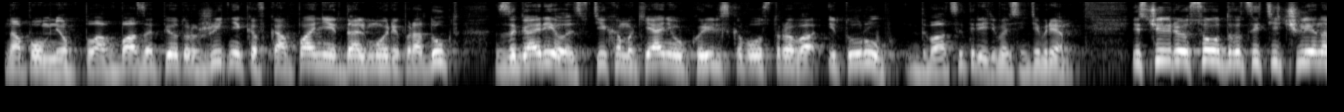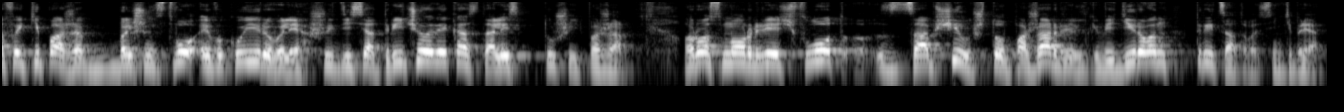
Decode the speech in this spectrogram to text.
Напомню, плавбаза Петр Житников компании «Дальморепродукт» загорелась в Тихом океане у Курильского острова Итуруп 23 сентября. Из 420 членов экипажа большинство эвакуировали, 63 человека остались тушить пожар. Росморречфлот сообщил, что пожар ликвидирован 30 сентября.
